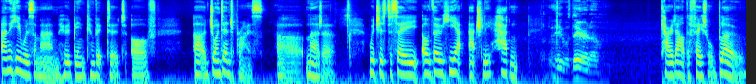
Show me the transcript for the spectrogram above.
And he was a man who had been convicted of uh, joint enterprise uh, murder which is to say although he actually hadn't he was there though. carried out the fatal blow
